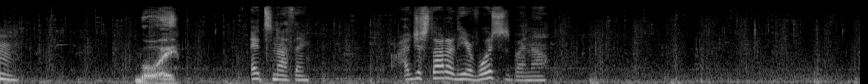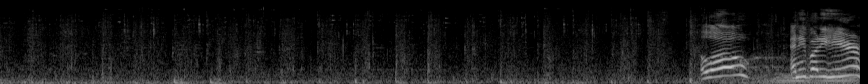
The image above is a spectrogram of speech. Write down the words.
Hmm. Boy, It's nothing. I just thought I'd hear voices by now. Hello? Anybody here?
